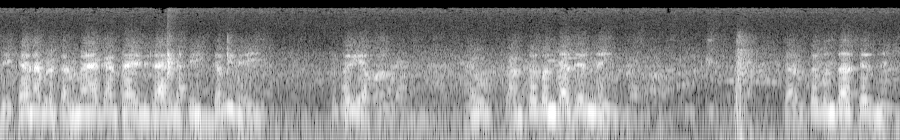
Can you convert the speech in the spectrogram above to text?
દેખાય ને આપણે તન્માયાકાર થાય એટલે જાગૃતિ કમી થઈ તો ફરી આવવાનો. એવું? કર્મ તો બંધાશે જ નહીં. કર્મ તો બંધાશે જ નહીં.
